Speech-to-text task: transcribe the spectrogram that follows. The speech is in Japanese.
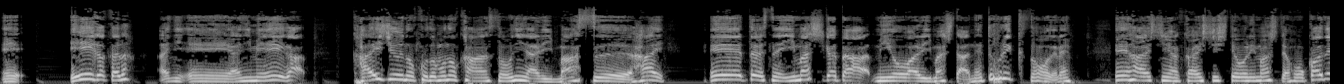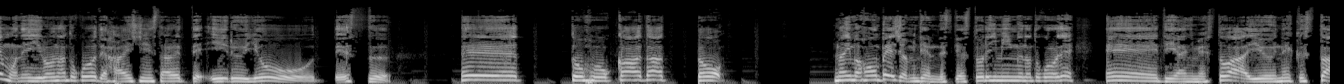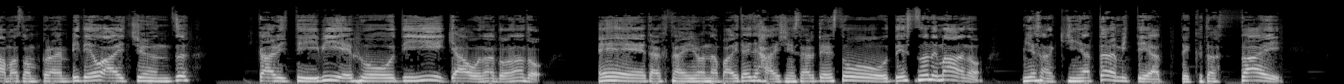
えー、映画かな？アニ、えー、アニメ映画、怪獣の子供の感想になります。はい。えー、っとですね、今しがた見終わりました。ネットフリックスの方でね、えー配信が開始しておりまして、他でもね、いろんなところで配信されているようです。えー、っと、他だと、まあ今ホームページを見てるんですけど、ストリーミングのところで、えー、D アニメストア、Unext、Amazon プライムビデオ、iTunes、光 TV、FOD、GAO などなど、えー、たくさんいろんな媒体で配信されているそうですので、まああの、皆さん気になったら見てやってください。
